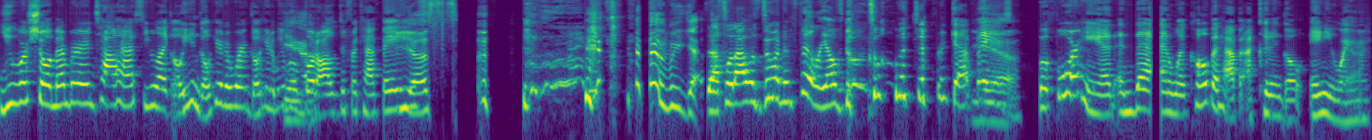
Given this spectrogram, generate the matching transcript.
you were show a member in Tallahassee, you were like, oh, you can go here to work, go here to, we Yeah. would go to all the different cafes. Yes. we yes. That's what I was doing in Philly. I was going to all the different cafes Yeah. beforehand. And then when COVID happened, I couldn't go anywhere.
